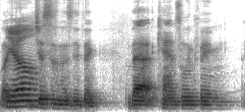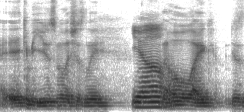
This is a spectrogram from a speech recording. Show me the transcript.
Like Yeah. just in this new thing, that canceling thing, it can be used maliciously. Yeah. The whole like just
